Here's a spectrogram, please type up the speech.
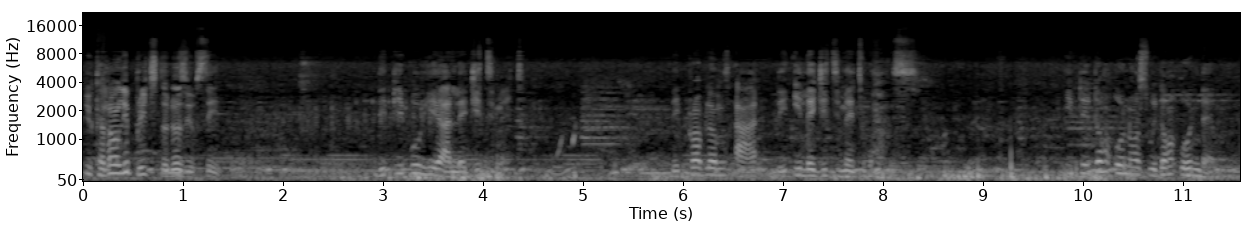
you can only preach to those you've seen. The people here are legitimate. The problems are the illegitimate ones. If they don't own us, we don't own them.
